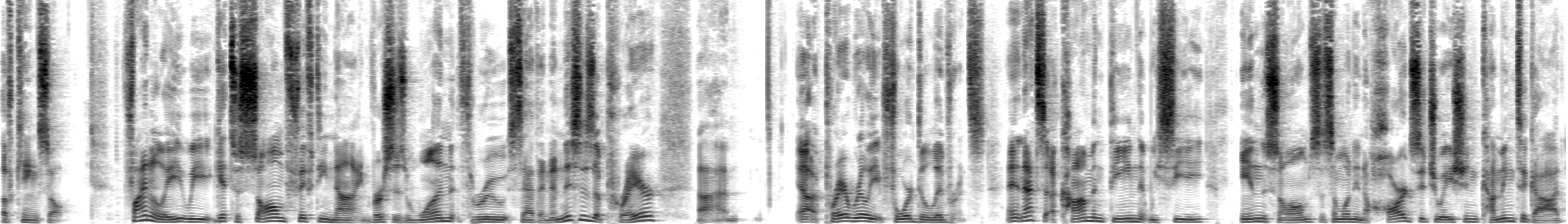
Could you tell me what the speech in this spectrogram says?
of King Saul. Finally, we get to Psalm 59, verses 1 through 7. And this is a prayer, uh, a prayer really for deliverance. And that's a common theme that we see in the Psalms, someone in a hard situation coming to God.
